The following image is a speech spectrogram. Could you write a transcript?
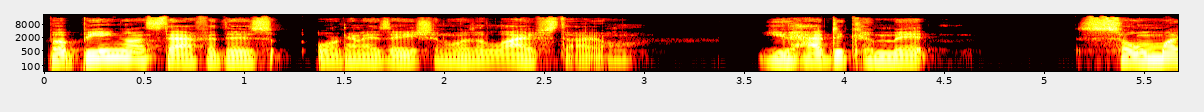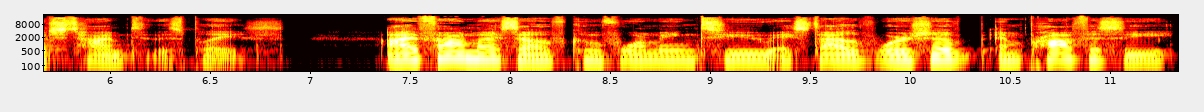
But being on staff at this organization was a lifestyle. You had to commit so much time to this place. I found myself conforming to a style of worship and prophecy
